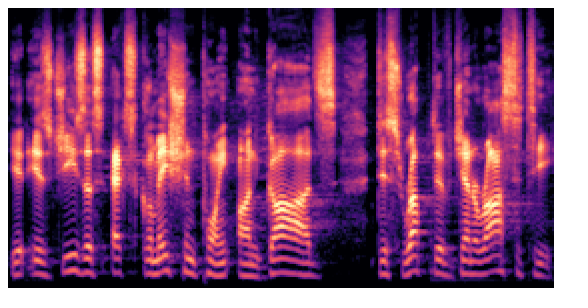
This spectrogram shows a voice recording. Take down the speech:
It is Jesus' exclamation point on God's disruptive generosity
